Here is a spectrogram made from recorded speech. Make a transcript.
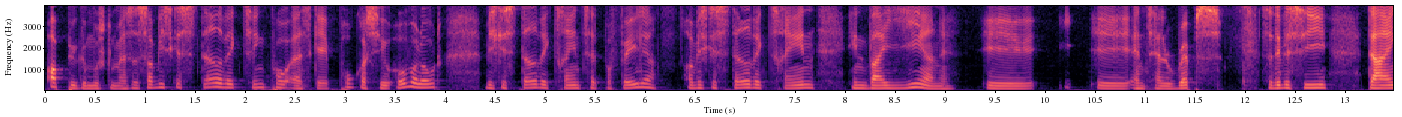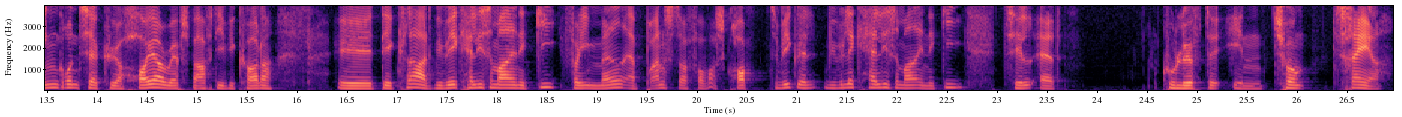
opbygge muskelmasse. Så vi skal stadigvæk tænke på at skabe progressiv overload. Vi skal stadigvæk træne tæt på failure, og vi skal stadigvæk træne en varierende øh, øh, antal reps. Så det vil sige, der er ingen grund til at køre højere reps, bare fordi vi cutter. Øh, det er klart, vi vil ikke have lige så meget energi, fordi mad er brændstof for vores krop. Så vi, ikke vil, vi vil ikke have lige så meget energi til at kunne løfte en tung træer,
